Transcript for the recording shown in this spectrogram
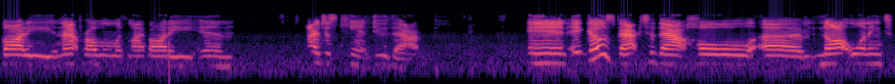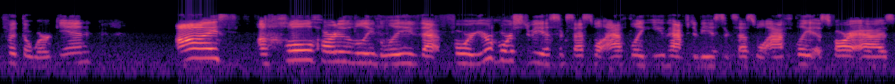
body and that problem with my body, and I just can't do that. And it goes back to that whole um, not wanting to put the work in. I wholeheartedly believe that for your horse to be a successful athlete, you have to be a successful athlete as far as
